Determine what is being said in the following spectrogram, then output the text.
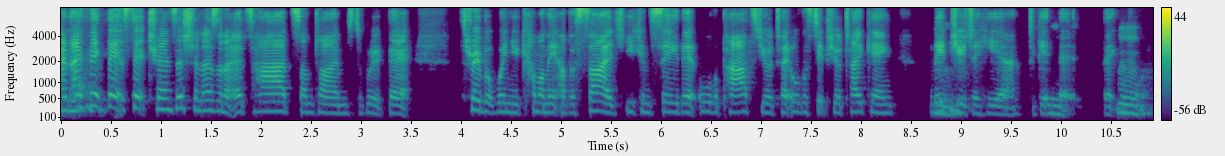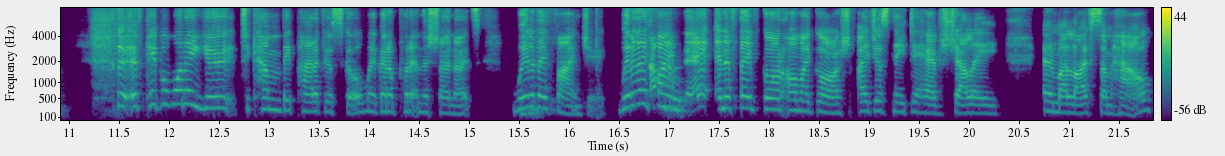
And I think that's that transition, isn't it? It's hard sometimes to work that through, but when you come on the other side, you can see that all the paths you're taking, all the steps you're taking led mm. you to here to get mm. that that mm. point. So if people want you to come and be part of your school, we're going to put it in the show notes. Where do they mm-hmm. find you? Where do they find um, that? And if they've gone, oh my gosh, I just need to have Shelley in my life somehow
